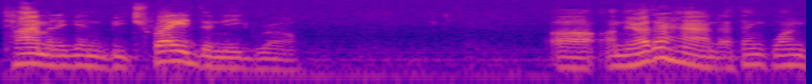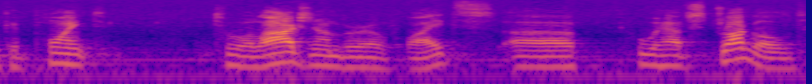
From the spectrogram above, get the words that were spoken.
time and again betrayed the Negro. Uh, on the other hand, I think one could point to a large number of whites uh, who have struggled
